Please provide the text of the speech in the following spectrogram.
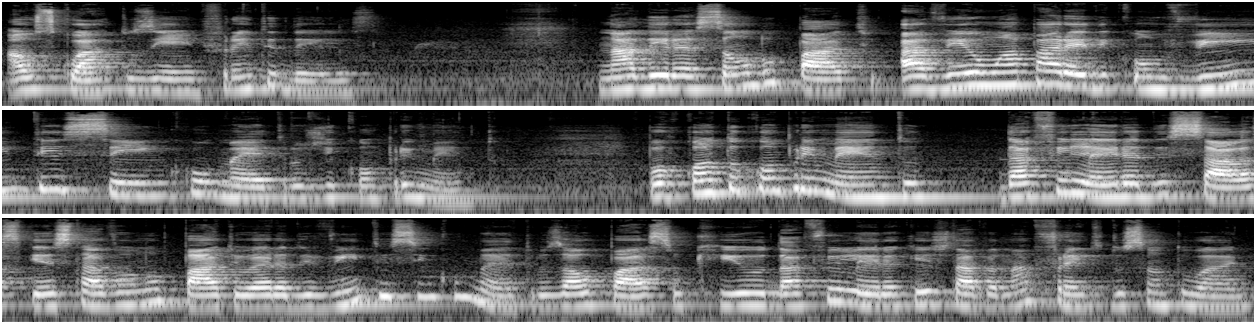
aos quartos e em frente deles, na direção do pátio, havia uma parede com 25 metros de comprimento. Por quanto o comprimento da fileira de salas que estavam no pátio era de 25 metros, ao passo que o da fileira que estava na frente do santuário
